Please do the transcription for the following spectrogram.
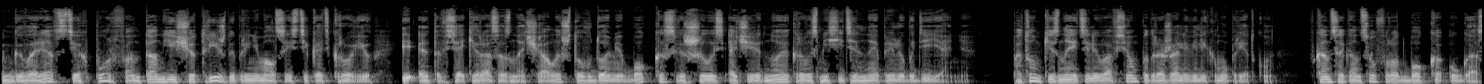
Говорят, с тех пор фонтан еще трижды принимался истекать кровью, и это всякий раз означало, что в доме Бокка свершилось очередное кровосмесительное прелюбодеяние. Потомки, знаете ли, во всем подражали великому предку. В конце концов род Бокка угас.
